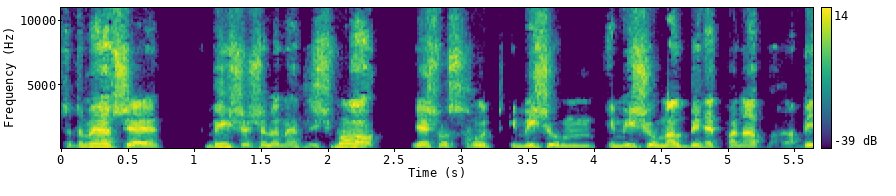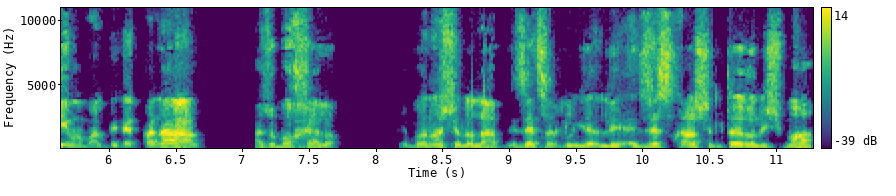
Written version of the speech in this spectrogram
זאת אומרת שמישהו שלומד לשמו, יש לו זכות. אם מישהו, אם מישהו מלבין את פניו רבים או מלבין את פניו, אז הוא מוכל לו. ריבונו של עולם, זה צריך להיות, זה שכר של תוירו לשמו.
